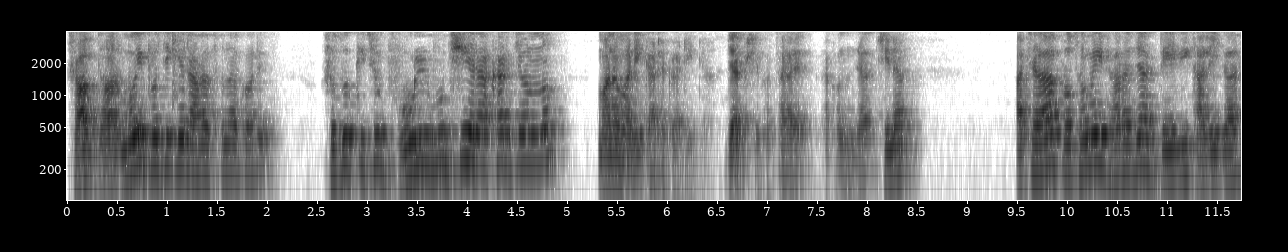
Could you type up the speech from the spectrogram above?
সব ধর্মই প্রতীকের আরাধনা করে। শুধু কিছু ভুল বুঝিয়ে রাখার জন্য মারামারি কাটাকাটিটা। যাক, সে কথায় এখন যাচ্ছি না। আচ্ছা প্রথমেই ধরা যাক দেবী কালিকার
